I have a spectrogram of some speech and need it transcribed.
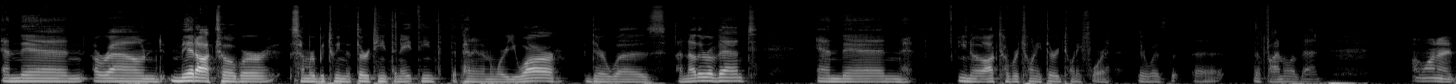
And then around mid October, somewhere between the 13th and 18th, depending on where you are, there was another event. And then, you know, October 23rd, 24th, there was the, the, the final event. I want to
